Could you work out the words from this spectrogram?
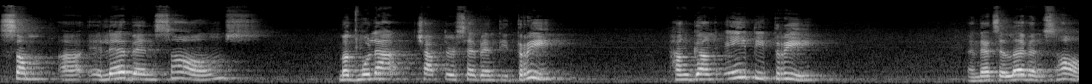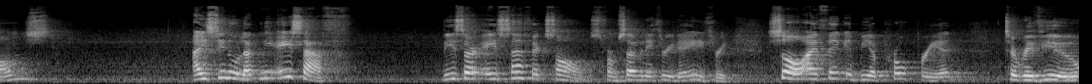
some, uh, 11 psalms, magmula chapter 73 hanggang 83, and that's 11 Psalms, ay sinulat ni Asaph. These are Asaphic Psalms from 73 to 83. So I think it'd be appropriate to review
